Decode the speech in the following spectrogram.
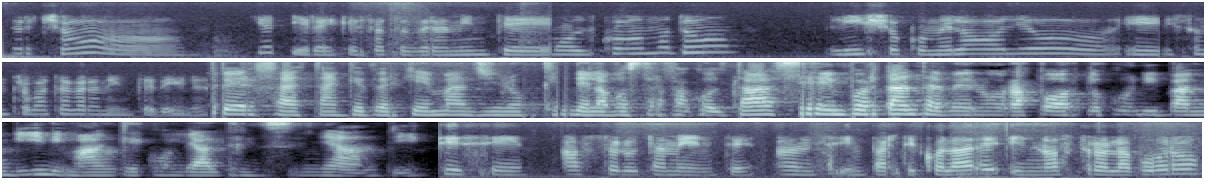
Perciò io direi che è stato veramente molto comodo, liscio come l'olio e mi sono trovata veramente bene. Perfetto, anche perché immagino che nella vostra facoltà sia importante avere un rapporto con i bambini ma anche con gli altri insegnanti. Sì, sì, assolutamente. Anzi, in particolare il nostro lavoro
